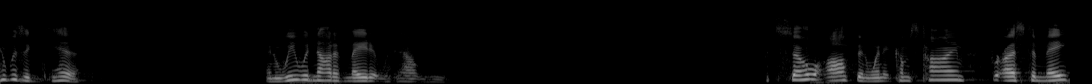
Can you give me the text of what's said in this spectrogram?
It was a gift. And we would not have made it without you. But so often, when it comes time for us to make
